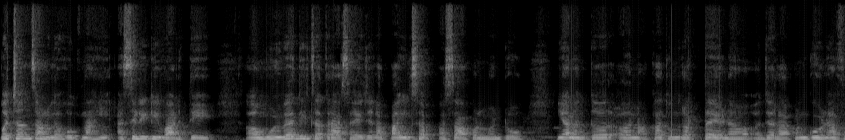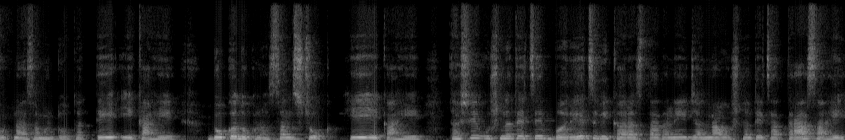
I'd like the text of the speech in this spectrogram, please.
पचन चांगलं होत नाही ॲसिडिटी वाढते मूळव्याधीचा त्रास आहे ज्याला पाईल्स असं आपण म्हणतो. यानंतर नाकातून रक्त येणं ज्याला आपण गोण्या फुटणं असं म्हणतो तर ते एक आहे. डोकं दुखणं सनस्ट्रोक हे एक आहे. तसे उष्णतेचे बरेच विकार असतात आणि ज्यांना उष्णतेचा त्रास आहे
